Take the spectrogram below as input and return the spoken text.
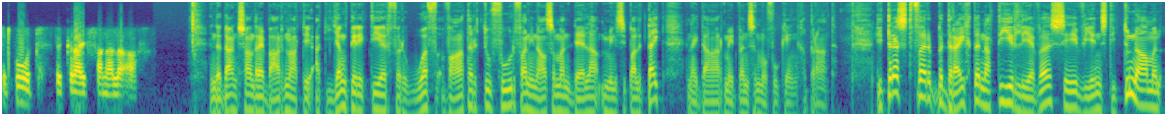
support te kry van hulle af. En dit dan Sandre Barnard, die adjunkdirekteur vir hoofwatertoevoer van die Nelson Mandela munisipaliteit en hy daar met Winston Mofokeng gepraat. Die Trust vir Bedreigde Natuurlewe sê weens die toename in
